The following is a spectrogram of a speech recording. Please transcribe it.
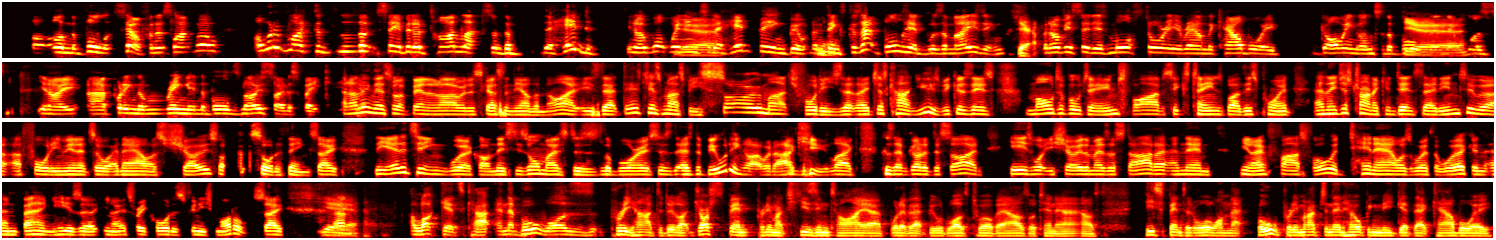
on the bull itself. And it's like, well, I would have liked to look, see a bit of time lapse of the the head. You know what went into the head being built and Yeah. things because that bull head was amazing. Yeah. But obviously, there's more story around the cowboy going onto the bull than Yeah. there was, you know, uh, putting the ring in the bull's nose, so to speak. And I think that's what Ben and I were discussing the other night is that there just must be so much footage that they just can't use because there's multiple teams, five, six teams by this point, and they're just trying to condense that into a, a 40 minutes or an hour show so- sort of thing. So the editing work on this is almost as laborious as, as the building, I would argue, like, because they've got to decide here's what you show them as a starter, and then, you know, fast forward 10 hours worth of work and, and bang, here's a, you know, three quarters finished model. So, Yeah. a lot gets cut, and the bull was pretty hard to do. Like Josh spent pretty much his entire whatever that build was, twelve hours or ten hours. He spent it all on that bull, pretty much, and then helping me get that cowboy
